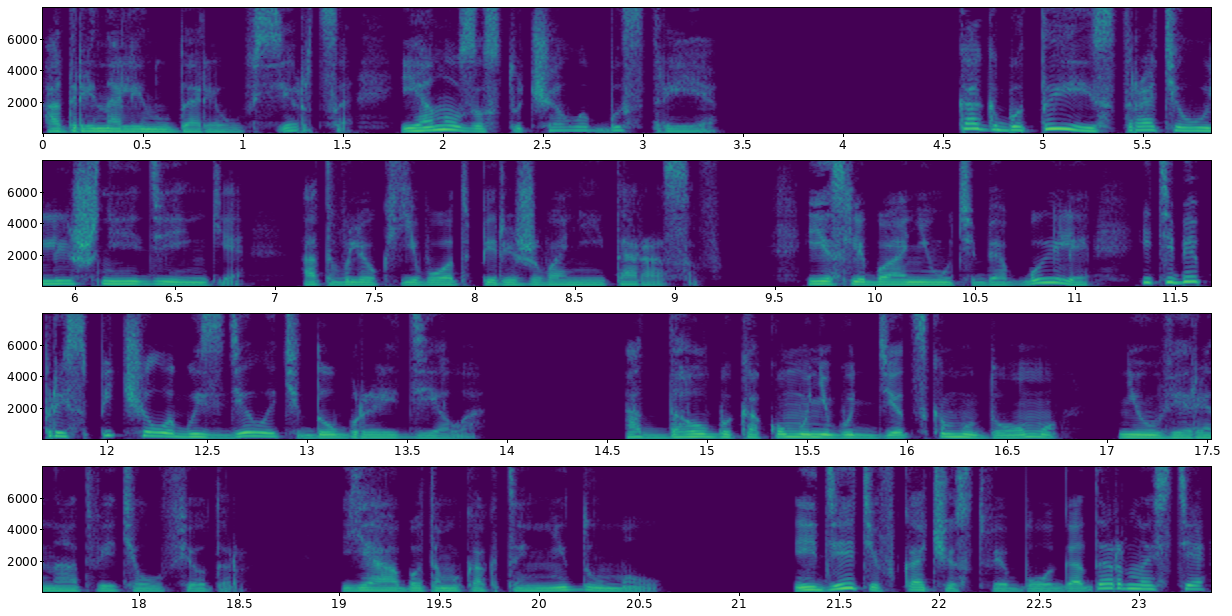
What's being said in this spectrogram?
Адреналин ударил в сердце, и оно застучало быстрее. «Как бы ты истратил лишние деньги», — отвлек его от переживаний Тарасов. «Если бы они у тебя были, и тебе приспичило бы сделать доброе дело». «Отдал бы какому-нибудь детскому дому», — неуверенно ответил Федор. «Я об этом как-то не думал» и дети в качестве благодарности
